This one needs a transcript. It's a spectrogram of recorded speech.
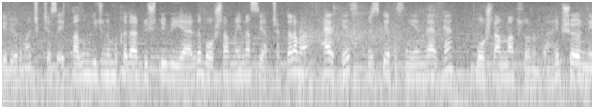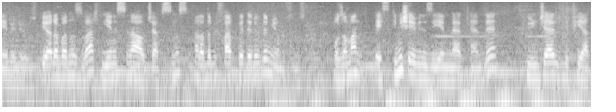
veriyorum açıkçası. Ek- Alım gücünün bu kadar düştüğü bir yerde borçlanmayı nasıl yapacaklar ama herkes riskli yapısını yenilerken borçlanmak zorunda. Hep şu örneği veriyoruz. Bir arabanız var, yenisini alacaksınız. Arada bir fark bedeli ödemiyor musunuz? O zaman eskimiş evinizi yenilerken de güncel bir fiyat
